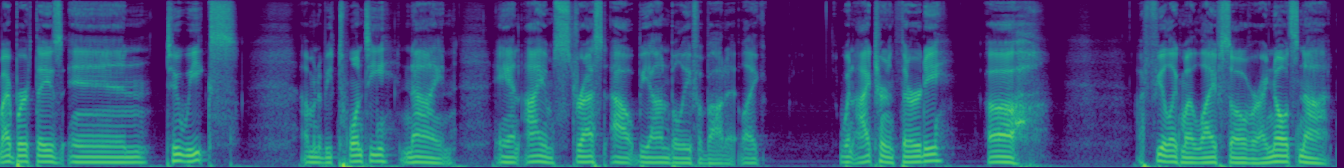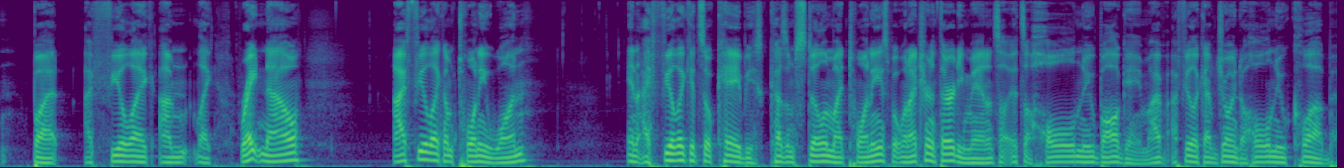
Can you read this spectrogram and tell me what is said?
My birthday's in two weeks. I'm going to be 29 and I am stressed out beyond belief about it. Like when I turn 30, ugh, I feel like my life's over. I know it's not, but I feel like I'm like right now, I feel like I'm 21 and I feel like it's okay because I'm still in my 20s. But when I turn 30, man, it's a, it's a whole new ball game. I, I feel like I've joined a whole new club.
